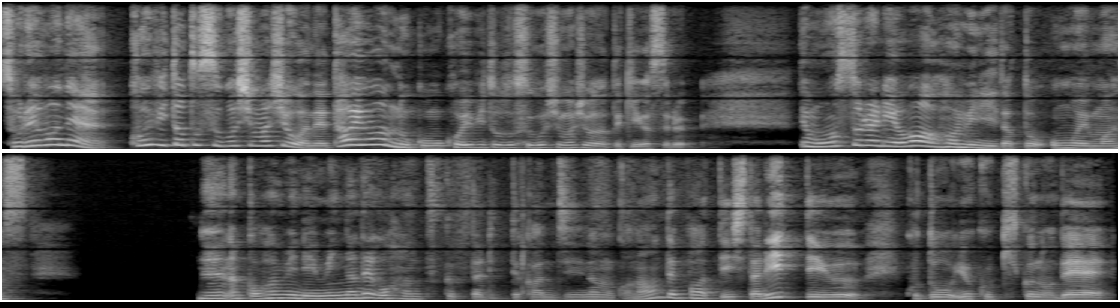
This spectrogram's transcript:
それはね、恋人と過ごしましょうはね、台湾の子も恋人と過ごしましょうだった気がする。でもオーストラリアはファミリーだと思います。ね、なんかファミリーみんなでご飯作ったりって感じなのかな？で、パーティーしたりっていうことをよく聞くので、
